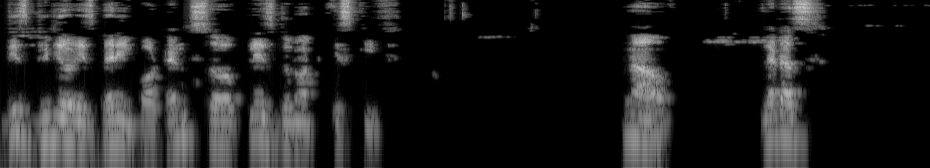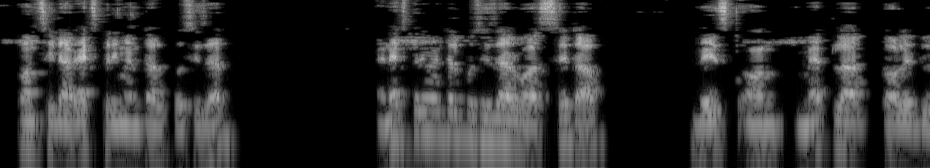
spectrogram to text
this video is very important, so please do not skip. Now, let us consider experimental procedure. An experimental procedure was set up based on Mettler Toledo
